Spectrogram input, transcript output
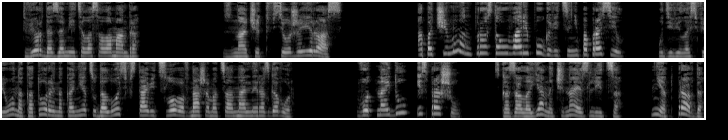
— твердо заметила Саламандра. «Значит, все же и раз», «А почему он просто у Вари пуговицы не попросил?» — удивилась Фиона, которой, наконец, удалось вставить слово в наш эмоциональный разговор. «Вот найду и спрошу», — сказала я, начиная злиться. «Нет, правда,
